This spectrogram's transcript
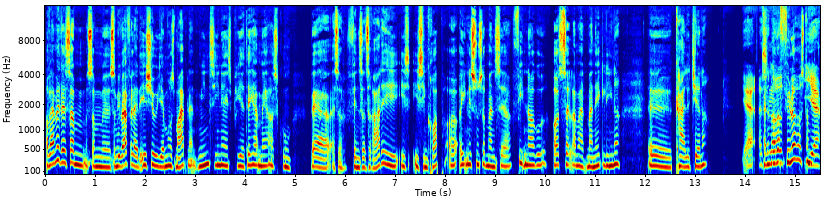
Og hvad med det, som, som, øh, som i hvert fald er et issue hjemme hos mig blandt mine teenagepiger, det her med at skulle være, altså, finde sig til rette i, i, i sin krop, og, og egentlig synes, at man ser fint nok ud, også selvom at man ikke ligner øh, Kylie Jenner. Ja, altså er det noget, noget, der fylder hos dem? Ja,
